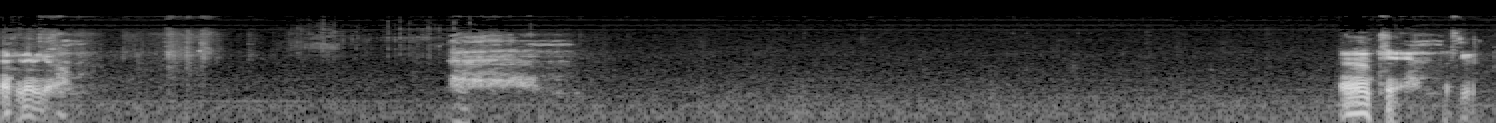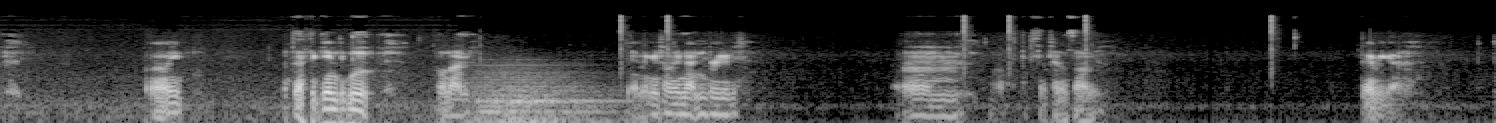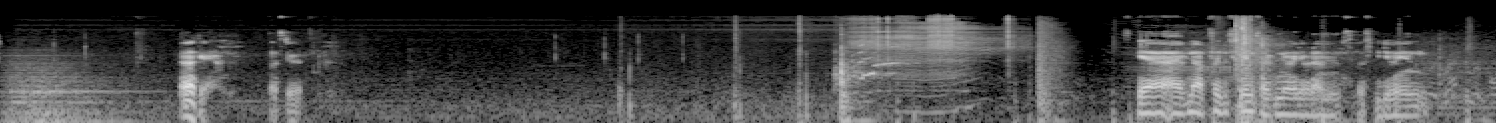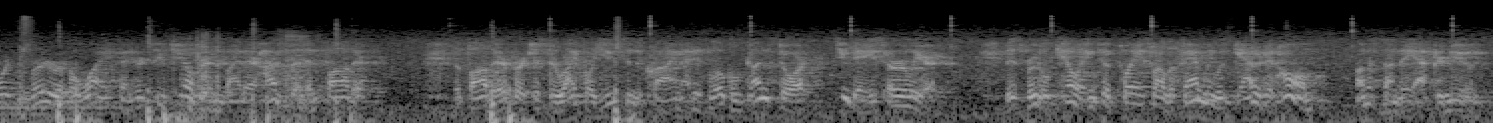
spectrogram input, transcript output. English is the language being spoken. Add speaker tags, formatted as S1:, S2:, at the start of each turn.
S1: Okay, there we go. Okay, let's do it. Oh, what the game didn't. Hold on. Yeah, my controller not inverted. Um, subtitles on. There we go. Okay, let's do it. Yeah, I have not played this game, so I have no idea what I'm supposed to be doing.
S2: This brutal killing took place while the family was gathered at home on a Sunday afternoon.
